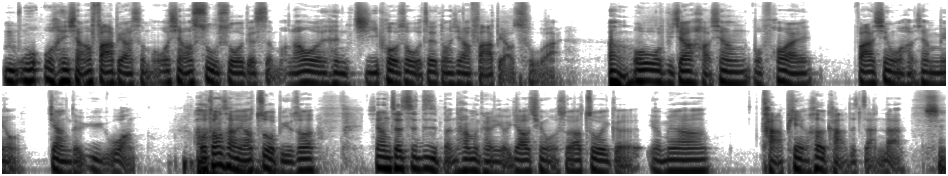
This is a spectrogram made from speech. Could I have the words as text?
嗯，我我很想要发表什么，我想要诉说个什么，然后我很急迫说，我这个东西要发表出来。嗯，我我比较好像，我后来发现我好像没有这样的欲望。我通常也要做，比如说像这次日本，他们可能有邀请我说要做一个有没有卡片贺卡的展览，是，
